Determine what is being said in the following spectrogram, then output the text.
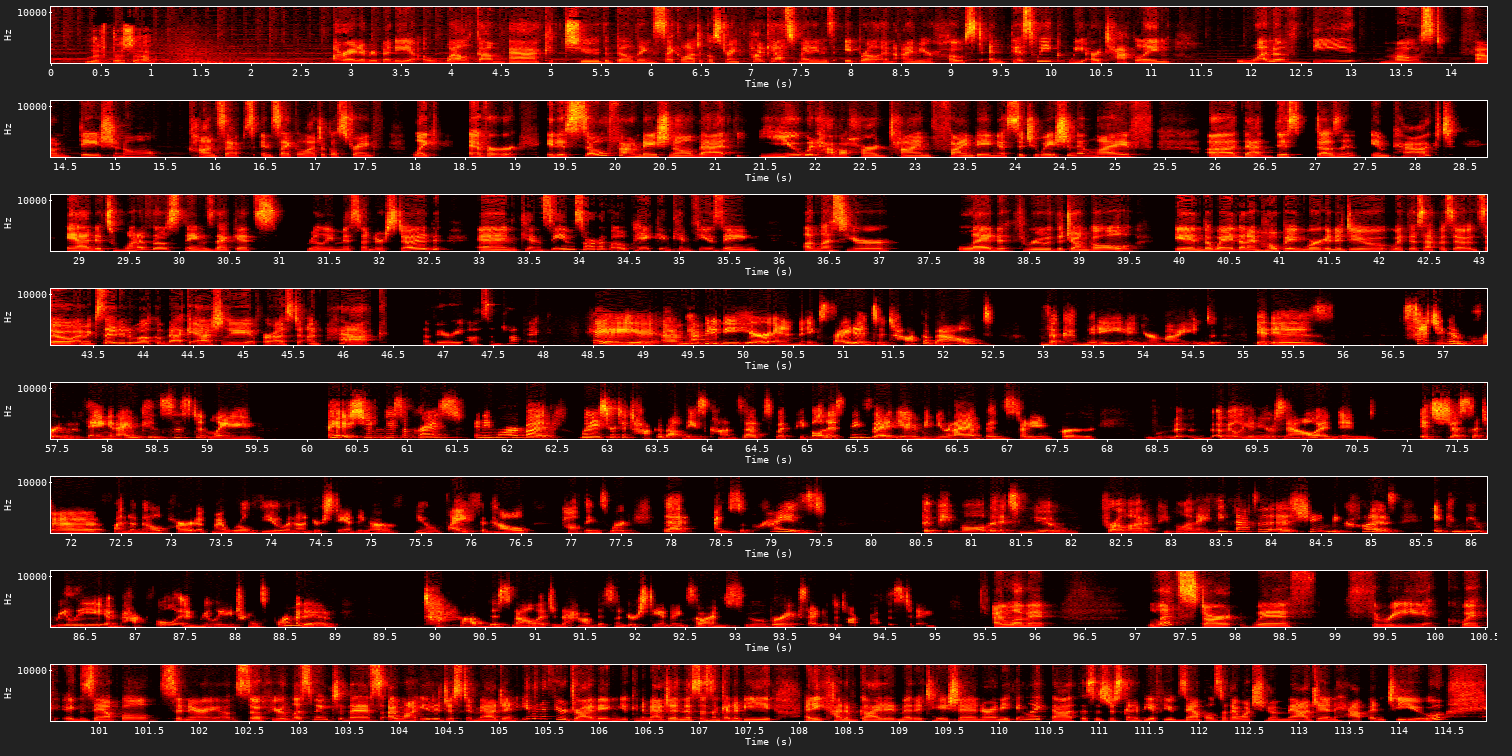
lift us up. All right, everybody, welcome back to the Building Psychological Strength podcast. My name is April and I'm your host. And this week we are tackling one of the most foundational concepts in psychological strength, like ever. It is so foundational that you would have a hard time finding a situation in life uh, that this doesn't impact. And it's one of those things that gets really misunderstood and can seem sort of opaque and confusing unless you're led through the jungle in the way that I'm hoping we're going to do with this episode. So I'm excited to welcome back Ashley for us to unpack a very awesome topic. Hey, I'm happy to be here and excited to talk about the committee in your mind. It is such an important thing, and I am consistently, I, I shouldn't be surprised anymore, but when I start to talk about these concepts with people, and it's things that, you, I mean, you and I have been studying for a billion years now, and, and it's just such a fundamental part of my worldview and understanding of, you know, life and how how things work that I'm surprised that people that it's new for a lot of people. And I think that's a, a shame because it can be really impactful and really transformative to have this knowledge and to have this understanding. So I'm super excited to talk about this today. I love it. Let's start with three quick example scenarios. So, if you're listening to this, I want you to just imagine, even if you're driving, you can imagine this isn't going to be any kind of guided meditation or anything like that. This is just going to be a few examples that I want you to imagine happen to you.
